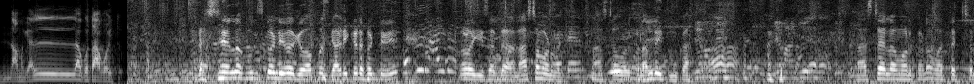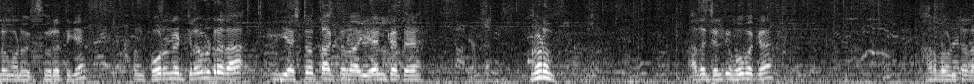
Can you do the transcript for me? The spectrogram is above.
ನಮಗೆಲ್ಲ ಗೊತ್ತಾಗೋಯ್ತು. ದರ್ಶನ ಎಲ್ಲ ಮುಗಿಸ್ಕೊಂಡು ಇವಾಗ ವಾಪಸ್ ಗಾಡಿ ಕಡೆ ಹೊಂಟಿವಿ. ನೋಡೋಗಿ ಸದ್ಯ ನಾಷ್ಟ ಮಾಡ್ಬೇಕು. ನಾಷ್ಟ ಮಾಡ್ಕೊಂಡು ಅಲ್ಲೈತಿ ಮುಖ. ನಾಷ್ಟ ಎಲ್ಲ ಮಾಡ್ಕೊಂಡು ಮತ್ತೆ ಚಲೋ ಮಾಡ್ಬೇಕು ಸೂರತ್ಗೆ ಒಂದು ಫೋರ್ ಹಂಡ್ರೆಡ್ ಕಿಲೋಮೀಟ್ರ್ ಅದ. ಈ ಎಷ್ಟೊತ್ತಾಗ್ತದ ಏನು ಕತೆ? ನೋಡು. ಅದ ಜಲ್ದಿ ಹೋಗ್ಬೇಕ. ಹರ್ದ ಹೊಂಟದ.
